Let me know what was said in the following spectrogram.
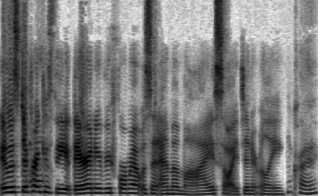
it was different Oh. because the their interview format was an MMI. So I didn't really Okay.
